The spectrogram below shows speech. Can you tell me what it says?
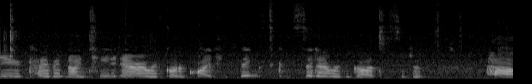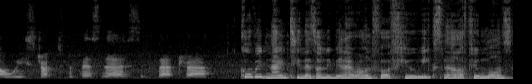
new COVID nineteen era, we've got a, quite a few things to consider with regard to sort of how we structure the business, etc. COVID 19 has only been around for a few weeks now, a few months.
